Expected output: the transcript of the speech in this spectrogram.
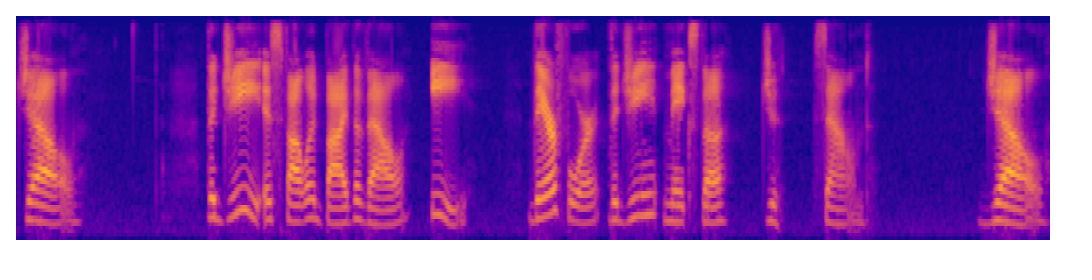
Gel. The G is followed by the vowel E. Therefore, the G makes the J sound. Gel.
